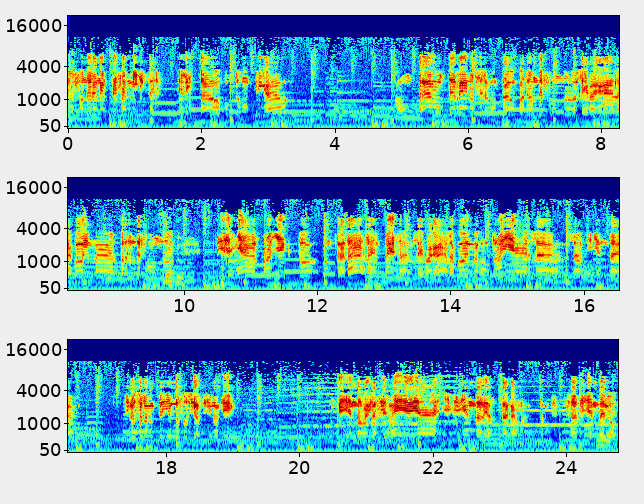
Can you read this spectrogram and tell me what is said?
En el fondo eran empresas mixtas. El Estado junto con privados compraba un terreno, se lo compraba un patrón de fondo, le pagaba la coima al patrón de fondo, diseñaba el proyecto, contrataba a las empresas, le pagaba la coima, construía la, la vivienda, y no solamente vivienda social, sino que vivienda para clase media y vivienda de alta gama también, o sea, vivienda de lujo.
